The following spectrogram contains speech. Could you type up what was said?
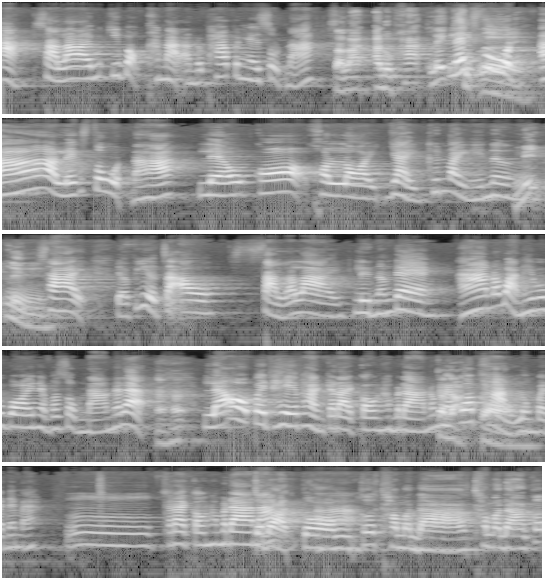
อะสารละลายเมื่อกี้บอกขนาดอนุภาคเป็นไงสุดนะสลายอนุภาคเล็กเล็กสุสุดดเลยอ่าเล็กสุดนะคะ แล้วก็คอนลอยใหญ่ขึ้นมาอีกนิดนึง นิดหนึ่ง ใช่ เดี๋ยวพี่เอ๋จะเอา สารละลายหรือน้ำแดงอ่าน้ำหวานฮิบอยเนี่ยผสมน้ำนั่นแหละ อ่าฮะ แล้วเอาไปเทผ่านกระดาษกรองธรรมดาน้องแม็กกระดาษว่าผ่านกรอง ลงไปได้ไหมอืมกระดาษกรองธรรมดากนะระดาษกรองาก็ธรรมดา ธรรมดาก็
